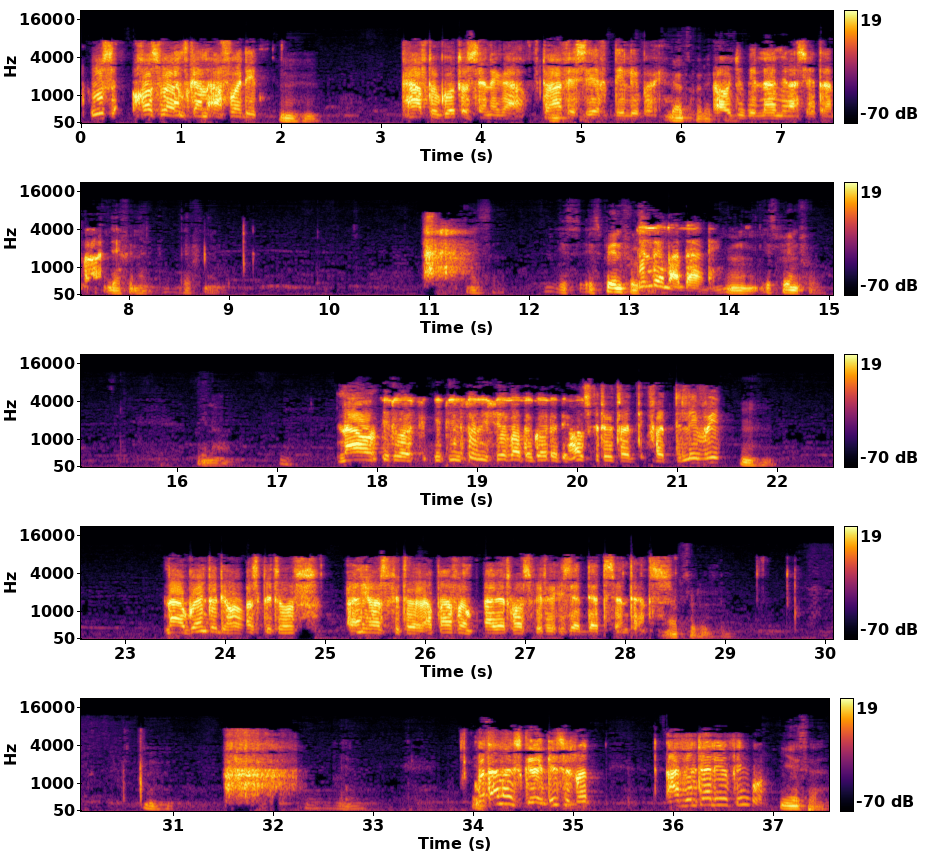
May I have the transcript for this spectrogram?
whose husbands can afford it Mm-hmm. have to go to Senegal to have a safe delivery. That's correct. Auzu billahi minash shaitani rajim. Definitely, definitely. Yes, sir. It's, it's painful. Children are dying. Mm, it's painful. You know. Now, it was it used to be safer to go to the hospital to, for delivery. Mm-hmm. Now, going to the hospitals, any hospital apart from private hospital, is a death sentence. Absolutely. But Allah is great. This is what I've been telling you people. Yes, sir.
